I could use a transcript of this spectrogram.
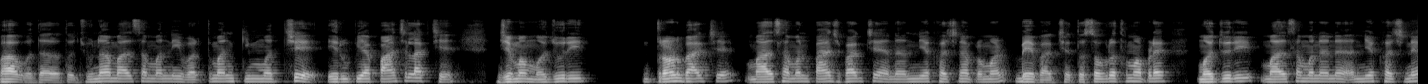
ભાવ વધારો. તો જૂના માલસામાનની વર્તમાન કિંમત છે એ રૂપિયા પાંચ લાખ છે, જેમાં મજૂરી ત્રણ ભાગ છે માલસામાન પાંચ ભાગ છે અને અન્ય ખર્ચના પ્રમાણ બે ભાગ છે. તો સૌપ્રથમ આપણે મજૂરી માલસામાન અને અન્ય ખર્ચને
